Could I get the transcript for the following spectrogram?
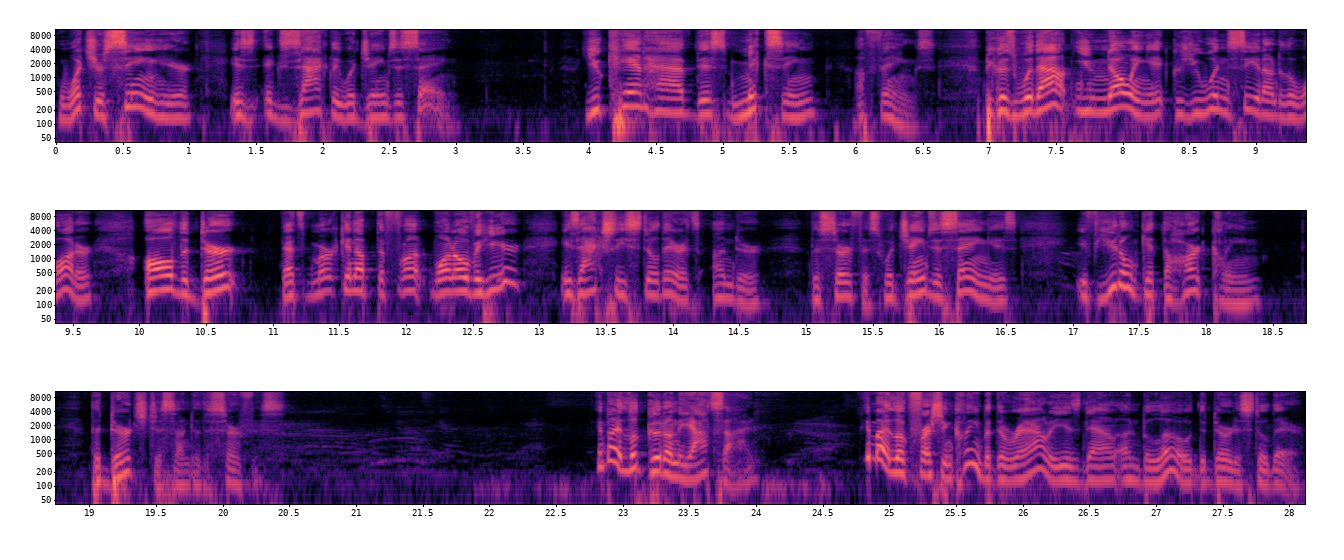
What you're seeing here is exactly what James is saying. You can't have this mixing of things because without you knowing it, because you wouldn't see it under the water, all the dirt that's murking up the front one over here is actually still there. It's under the surface. What James is saying is if you don't get the heart clean, the dirt's just under the surface. It might look good on the outside. It might look fresh and clean, but the reality is down and below, the dirt is still there.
